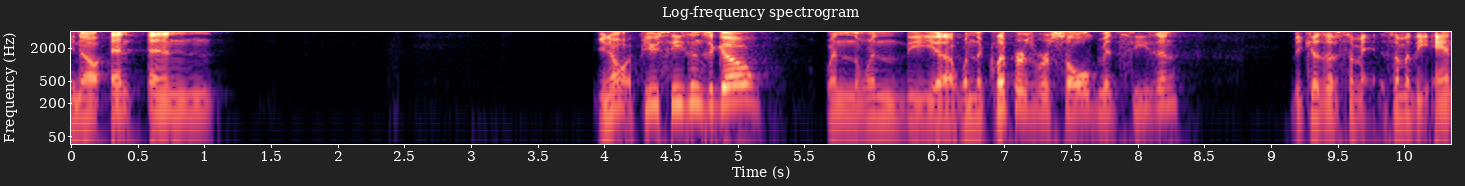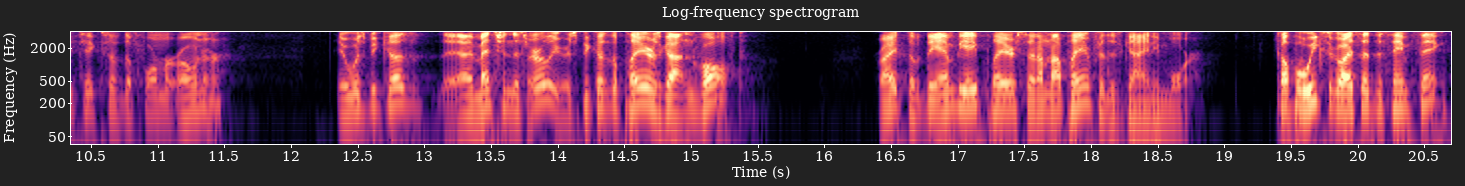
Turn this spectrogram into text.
you know and and you know a few seasons ago when when the uh, when the Clippers were sold midseason because of some some of the antics of the former owner. It was because I mentioned this earlier. It's because the players got involved, right? The, the NBA player said, "I'm not playing for this guy anymore." A couple weeks ago, I said the same thing.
